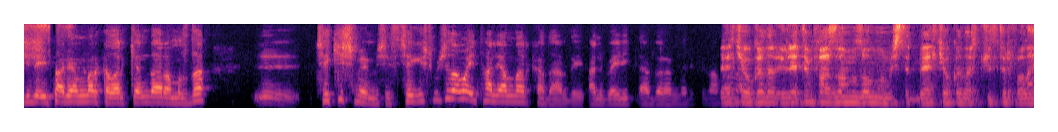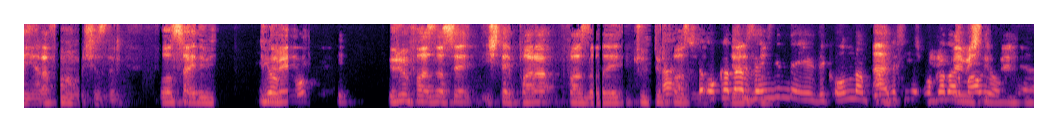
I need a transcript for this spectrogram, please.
Bir de İtalyanlar kadar kendi aramızda e, çekişmemişiz. Çekişmişiz ama İtalyanlar kadar değil. Hani beylikler dönemleri falan. Belki o kadar üretim fazlamız olmamıştır. Belki o kadar kültür falan yaratamamışızdır. Olsaydı Yok, o- ürün fazlası, işte para fazlalığı, kültür Ha, fazlalığı. işte o kadar Yani- zengin değildik. Ondan paylaşacak o kadar mal yok yani.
